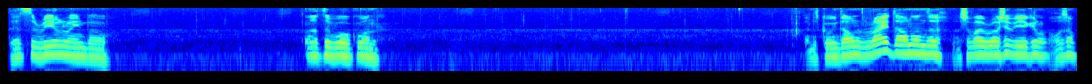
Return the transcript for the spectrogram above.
That's the real rainbow. Not the woke one. And it's going down right down on the Survival Russia vehicle. Awesome.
